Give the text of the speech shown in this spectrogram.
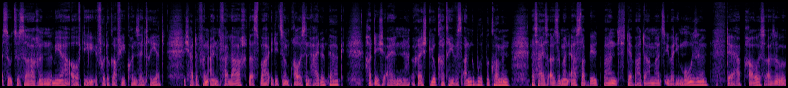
sozusagen mehr auf die Fotografie konzentriert. Ich hatte von einem Verlag, das war Edition Braus in Heidelberg, hatte ich ein recht lukratives Angebot bekommen. Das heißt also, mein erster Bildband, der war damals über die Mosel. Der Herr Braus, also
